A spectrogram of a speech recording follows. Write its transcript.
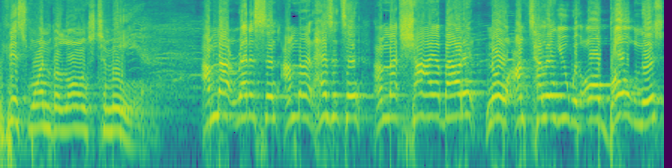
this one belongs to me. I'm not reticent. I'm not hesitant. I'm not shy about it. No, I'm telling you with all boldness,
